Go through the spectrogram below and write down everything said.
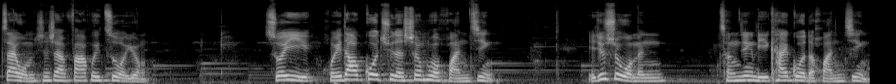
在我们身上发挥作用。所以，回到过去的生活环境，也就是我们曾经离开过的环境，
